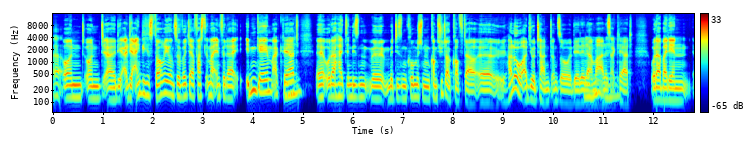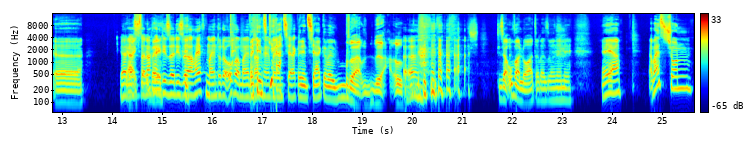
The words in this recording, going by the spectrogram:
Ja. Und, und äh, die, die eigentliche Story und so wird ja fast immer entweder in-game erklärt Mhm. äh, oder halt in diesem, äh, mit diesem komischen Computerkopf da, äh, Hallo Adjutant und so, der, der da Mhm, immer alles erklärt. Oder bei den, äh, Ja, Ja, das ist danach bei- halt dieser, dieser Hive-Mind oder Overmind bei nachher den, bei Zerg- den bei Zerg. den Zerg, dieser Overlord oder so, nee, nee. Ja, ja. Aber es ist schon,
